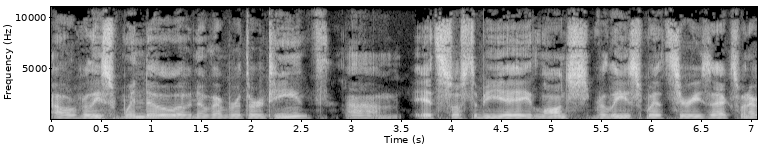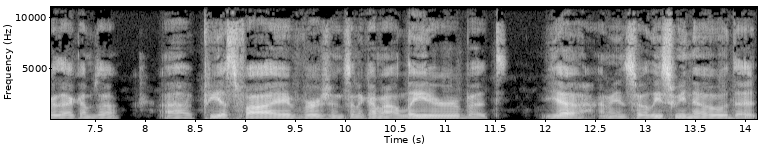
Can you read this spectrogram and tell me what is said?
a release window of November 13th. Um, it's supposed to be a launch release with Series X whenever that comes out. Uh, PS5 version's gonna come out later, but yeah, I mean, so at least we know that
